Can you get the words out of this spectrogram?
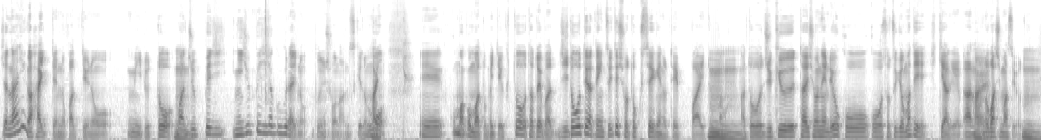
じゃあ何が入ってんのかっていうのを見ると、まあ、うん10ページ、20ページ弱ぐらいの文章なんですけども、はい。えー、こまごまと見ていくと、例えば児童手当について所得制限の撤廃とか、うん。あと受給対象年齢を高校卒業まで引き上げ、あのはい。伸ばしますよと、うん。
